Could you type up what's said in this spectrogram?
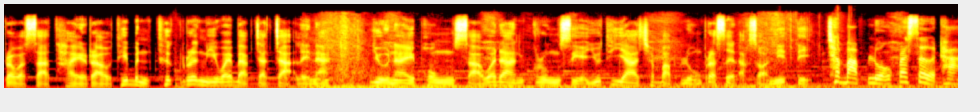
ประวัติศาสตร์ไทยเราที่บันทึกเรื่องนี้ไว้แบบจัดๆเลยนะ อยู่ในพงศาวดารกรุงศรีอยุธยา ฉบับหลวงประเสริฐอักษรนิติ ฉบับหลวงประเสริฐค่ะ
